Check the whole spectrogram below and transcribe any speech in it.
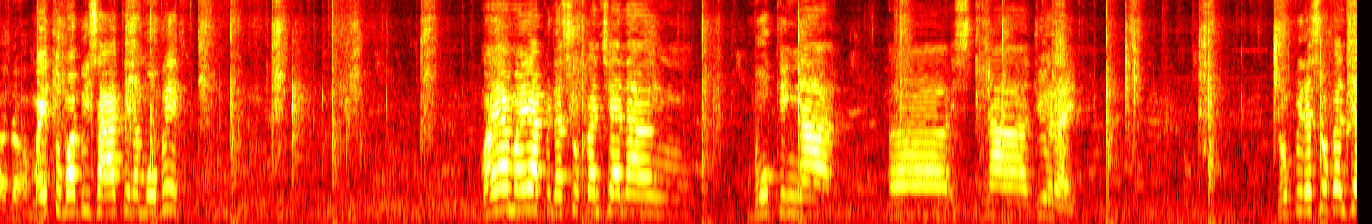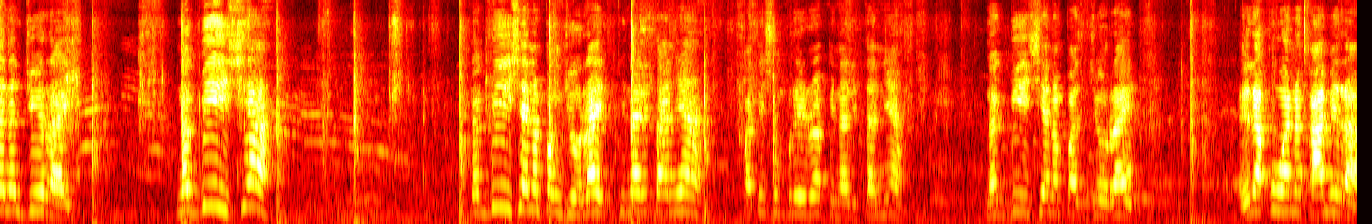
Ano? may tumabi sa akin na mubit. Maya-maya, pinasukan siya ng booking na is- na joyride. Nung pinasukan siya ng joyride, nagbihis siya. Nagbihis siya ng pang joyride. Pinalitan niya. Pati sombrero na pinalitan niya. Nagbihis siya ng pang joyride. Eh, nakuha ng camera.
